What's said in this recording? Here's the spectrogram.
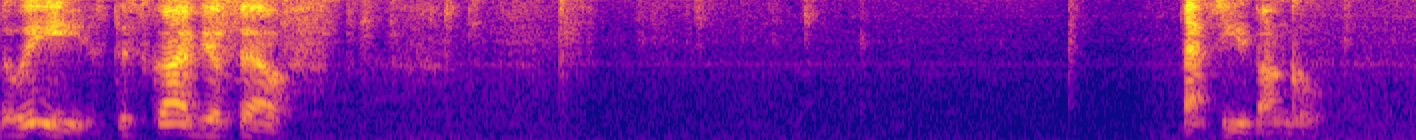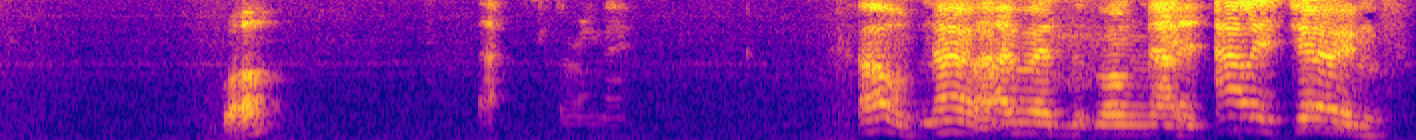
Louise. Describe yourself. That's you, Bungle. What? That's the wrong name. Oh no, I read the wrong name. Alice, Alice Jones.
